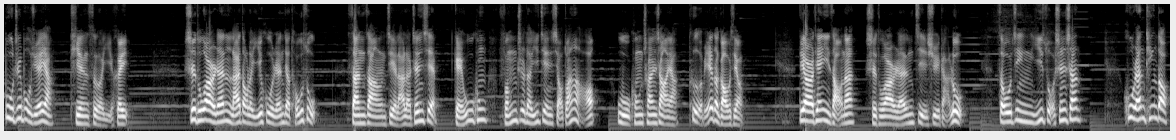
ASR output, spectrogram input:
不知不觉呀，天色已黑。师徒二人来到了一户人家投宿，三藏借来了针线，给悟空。缝制了一件小短袄，悟空穿上呀，特别的高兴。第二天一早呢，师徒二人继续赶路，走进一座深山，忽然听到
